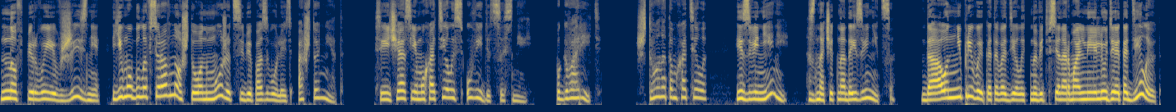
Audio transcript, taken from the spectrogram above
Но впервые в жизни ему было все равно, что он может себе позволить, а что нет. Сейчас ему хотелось увидеться с ней, поговорить. Что она там хотела? Извинений? Значит, надо извиниться. Да, он не привык этого делать, но ведь все нормальные люди это делают.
